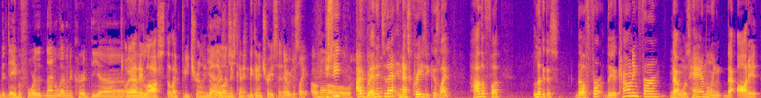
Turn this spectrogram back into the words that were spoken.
the day before the 9-11 occurred, the uh Oh yeah, uh, they lost the like three trillion dollars lost and they couldn't they couldn't trace it. they were just like, "Oh no." You see, I read into that, and that's crazy because, like, how the fuck? Look at this. The fir- the accounting firm that Mm. was handling that audit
